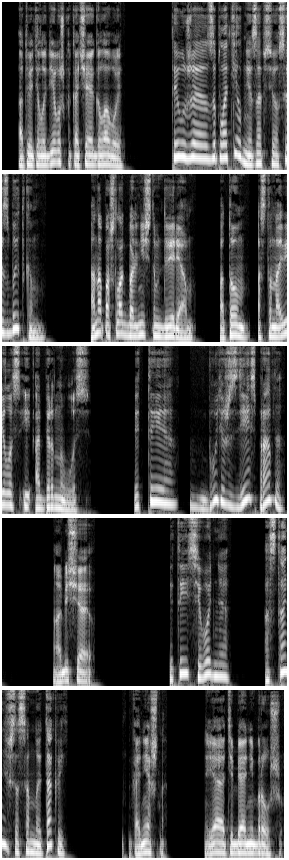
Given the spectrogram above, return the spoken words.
— ответила девушка, качая головой. «Ты уже заплатил мне за все с избытком». Она пошла к больничным дверям, потом остановилась и обернулась. «Ведь ты будешь здесь, правда?» Обещаю. И ты сегодня останешься со мной, так ведь? Конечно. Я тебя не брошу.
